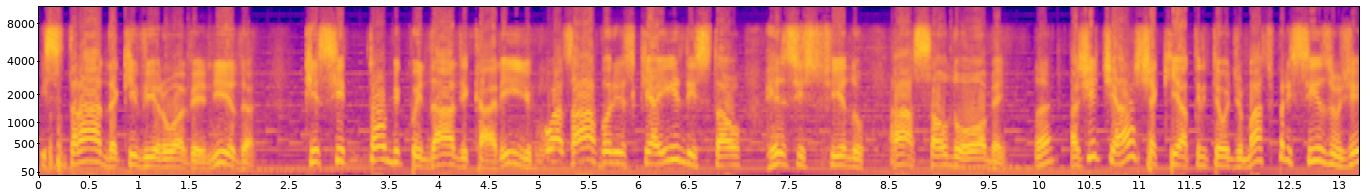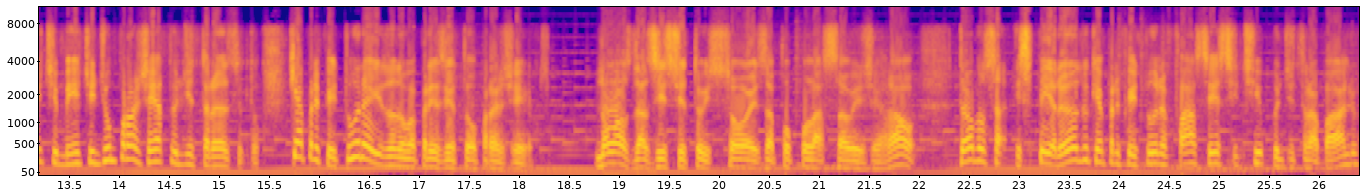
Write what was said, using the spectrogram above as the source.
estrada que virou avenida, que se tome cuidado e carinho com as árvores que ainda estão resistindo à ação do homem. Né? A gente acha que a 31 de março precisa urgentemente de um projeto de trânsito que a prefeitura ainda não apresentou para a gente. Nós, das instituições, a população em geral, estamos esperando que a prefeitura faça esse tipo de trabalho.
